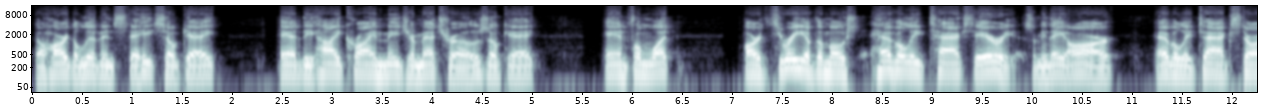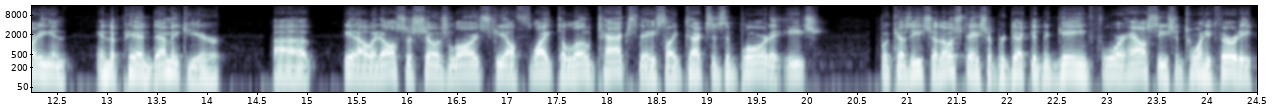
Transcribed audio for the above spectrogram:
the hard to live in states, okay, and the high crime major metros, okay, and from what are three of the most heavily taxed areas. I mean, they are heavily taxed starting in in the pandemic year. Uh, you know, it also shows large scale flight to low tax states like Texas and Florida, each because each of those states are projected to gain four House seats in 2030.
